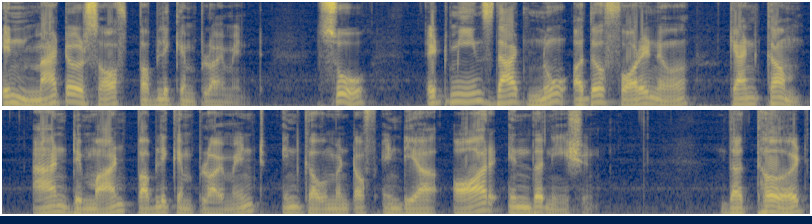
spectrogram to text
in matters of public employment. So, it means that no other foreigner can come and demand public employment in government of India or in the nation. The third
